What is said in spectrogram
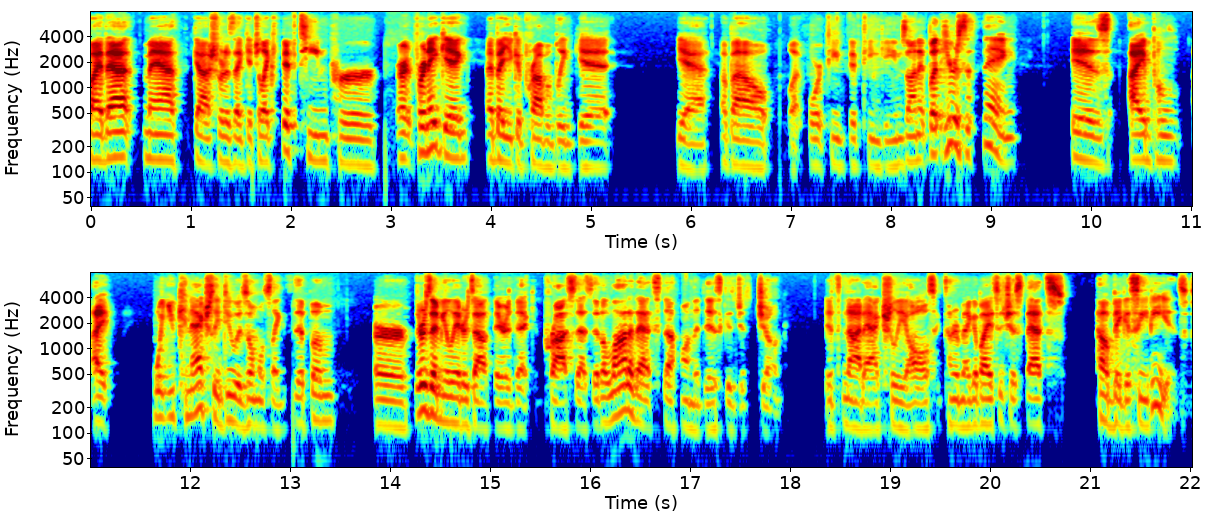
by that math, gosh, what does that get you? Like 15 per, or for an 8 gig, I bet you could probably get, yeah, about what 14, 15 games on it. But here's the thing: is I, I, what you can actually do is almost like zip them, or there's emulators out there that can process it. A lot of that stuff on the disc is just junk. It's not actually all 600 megabytes. It's just that's how big a CD is.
